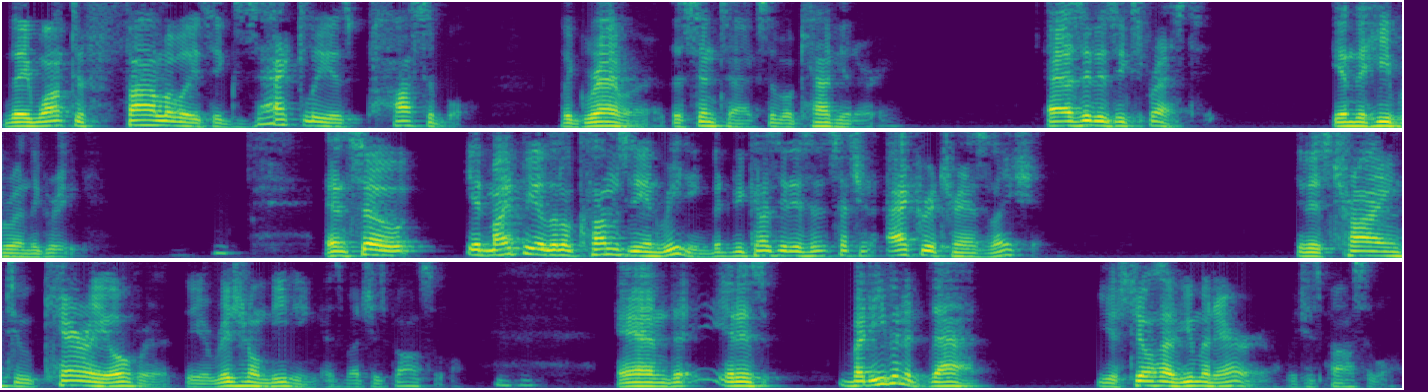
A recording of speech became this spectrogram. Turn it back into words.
they want to follow as exactly as possible the grammar, the syntax, the vocabulary, as it is expressed in the Hebrew and the Greek. And so it might be a little clumsy in reading, but because it is such an accurate translation, it is trying to carry over the original meaning as much as possible. Mm-hmm. And it is, but even at that, you still have human error, which is possible.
